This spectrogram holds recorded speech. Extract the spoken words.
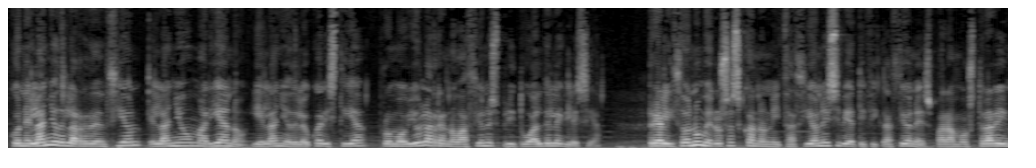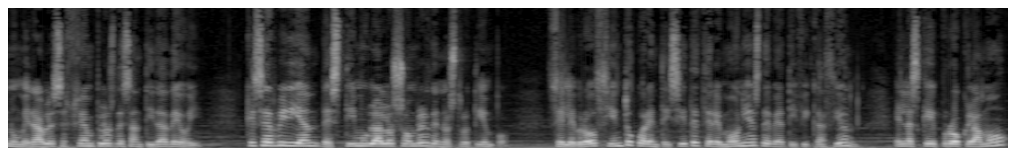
Con el año de la redención, el año mariano y el año de la Eucaristía, promovió la renovación espiritual de la Iglesia. Realizó numerosas canonizaciones y beatificaciones para mostrar innumerables ejemplos de santidad de hoy, que servirían de estímulo a los hombres de nuestro tiempo. Celebró 147 ceremonias de beatificación, en las que proclamó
